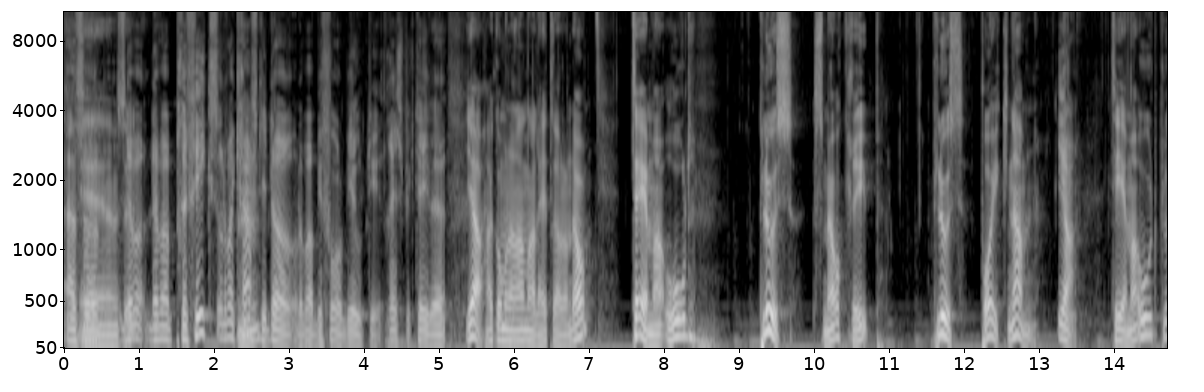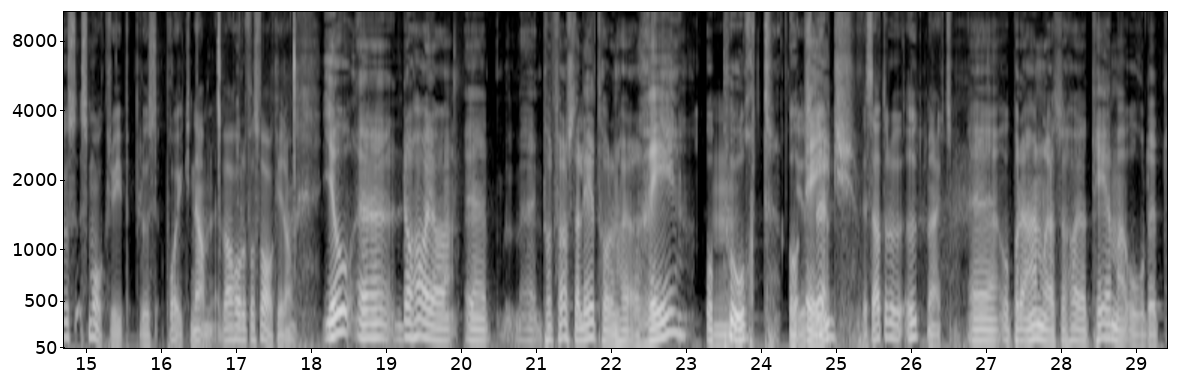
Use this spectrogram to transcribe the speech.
Alltså, Eh, det, var, det var prefix och det var kraftig dörr och det var Before Beauty respektive. Ja, här kommer den andra ledtråden då. Temaord plus småkryp plus pojknamn. Ja. Temaord plus småkryp plus pojknamn. Vad har du för svar Kryddan? Jo, eh, då har jag eh, på första ledtråden har jag re och Mm. port och Just det. age. Det satte du utmärkt. Eh, och på det andra så har jag temaordet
